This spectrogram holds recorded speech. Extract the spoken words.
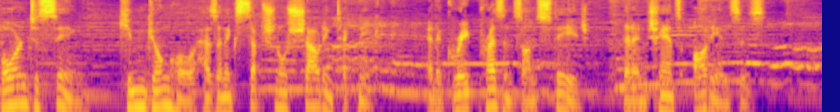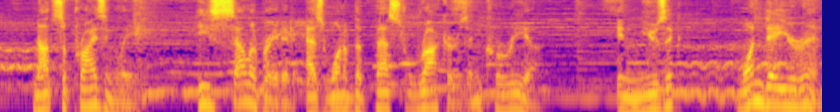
Born to sing, Kim Kyung-ho has an exceptional shouting technique and a great presence on stage that enchants audiences. Not surprisingly, he's celebrated as one of the best rockers in Korea. In music, one day you're in,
